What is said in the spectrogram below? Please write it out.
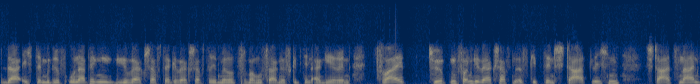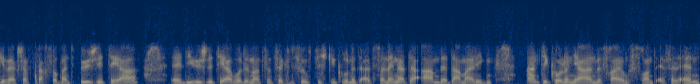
da ich den Begriff unabhängige Gewerkschafter, Gewerkschafterin benutze, man muss sagen, es gibt in Algerien zwei Typen von Gewerkschaften. Es gibt den staatlichen, staatsnahen Gewerkschaftsfachverband ÖGTA. Äh, die ÖGTA wurde 1956 gegründet als verlängerter Arm der damaligen antikolonialen Befreiungsfront FLN.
